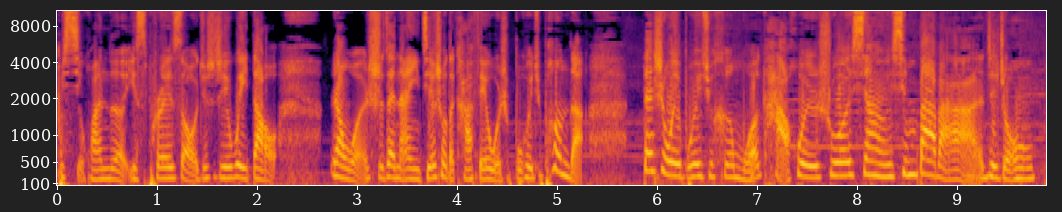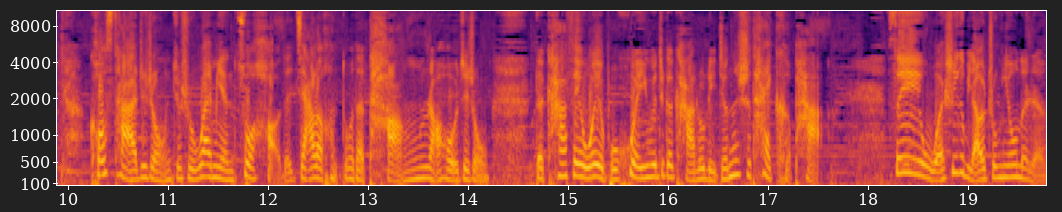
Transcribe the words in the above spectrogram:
不喜欢的 espresso，就是这些味道。让我实在难以接受的咖啡，我是不会去碰的，但是我也不会去喝摩卡，或者说像星爸爸这种，Costa 这种，就是外面做好的，加了很多的糖，然后这种的咖啡我也不会，因为这个卡路里真的是太可怕。所以我是一个比较中庸的人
